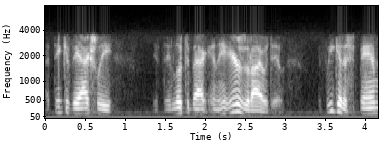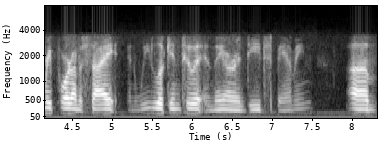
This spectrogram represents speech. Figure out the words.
I think if they actually, if they looked back, and here's what I would do: if we get a spam report on a site and we look into it and they are indeed spamming, um,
